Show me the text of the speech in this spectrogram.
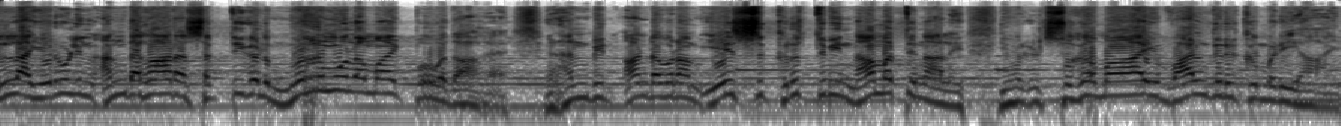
எல்லா இருளின் அந்தகார சக்திகளும் நிர்மூலமாய் போவதாக. அன்பின் ஆண்டவராம் இயேசு கிறிஸ்துவின் நாமத்தின் நாமத்தினாலே இவர்கள் சுகமாய் வாழ்ந்திருக்கும்படியாய்.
